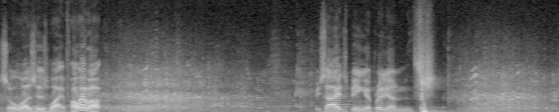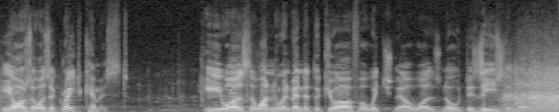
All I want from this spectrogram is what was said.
so was his wife. However, besides being a brilliant, he also was a great chemist. He was the one who invented the cure for which there was no disease in those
